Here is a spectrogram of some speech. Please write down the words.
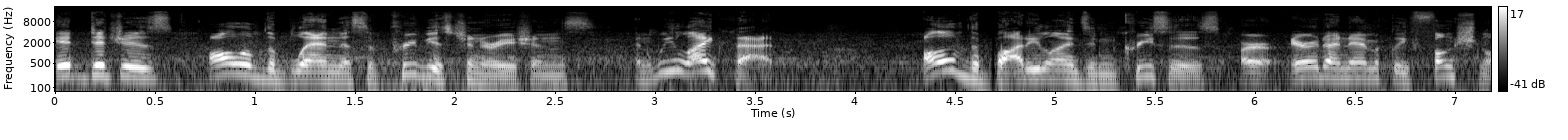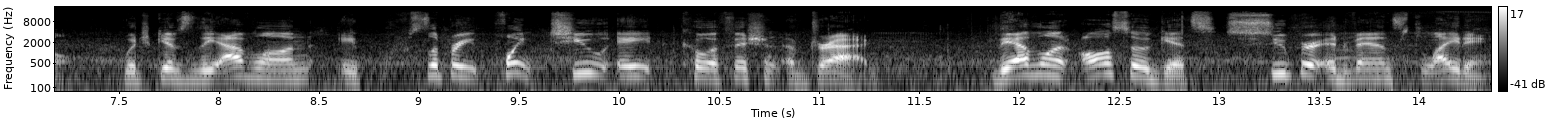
it ditches all of the blandness of previous generations, and we like that. All of the body lines and creases are aerodynamically functional, which gives the Avalon a slippery 0.28 coefficient of drag. The Avalon also gets super advanced lighting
